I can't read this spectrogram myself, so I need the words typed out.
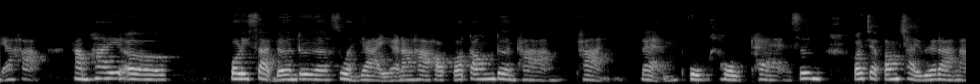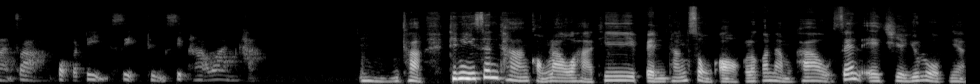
เนี่ยค่ะทำให้เออบริษัทเดินเรือส่วนใหญ่อะนะคะเขาก็ต้องเดินทางผ่านแหลมกูโทแทน ซึ่งก็จะต้องใช้เวลานานกว่าปกติ 10ถึง15 วันค่ะ อืมค่ะ ทีนี้เส้นทางของเราอะค่ะที่เป็นทั้งส่งออกแล้วก็นำเข้าเส้นเอเชียยุโรปเนี่ย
